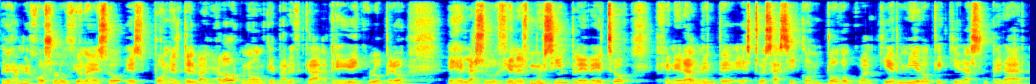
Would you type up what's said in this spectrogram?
la mejor solución a eso es ponerte el bañador, ¿no? Aunque parezca ridículo, pero eh, la solución es muy simple. De hecho, generalmente esto es así con todo. Cualquier miedo que quieras superar,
